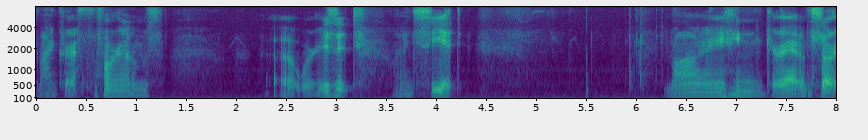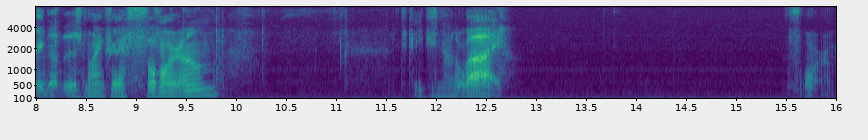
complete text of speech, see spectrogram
Minecraft forums. Uh, where is it? I can see it. Minecraft. I'm sorry about this. Minecraft forum. The cake is not a lie. Forum.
